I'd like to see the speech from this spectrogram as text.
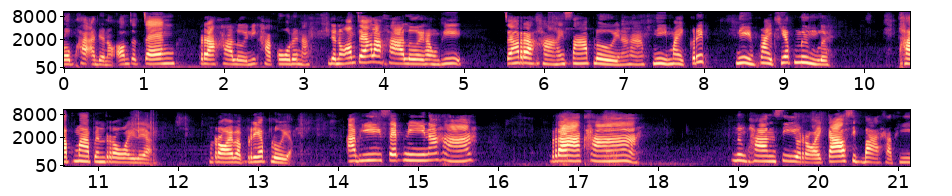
ลบค่ะอะเดี๋ยวน้องอ้อมจะแจ้งราคาเลยนี่คาโก้ด้วยนะ เดี๋ยวน้องอ้อมแจ้งราคาเลยค่ะคุณพี่ แจ้งราคาให้ทราบเลยนะคะ นี่ใหม่กริบ นี่ใหม่เทียบหนึ่งเลย พับมาเป็นรอยเลยอะรอยแบบเรียบเลยอะอะพี่เซตนี้นะคะ ราคา 1,490 บาทค่ะพี่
